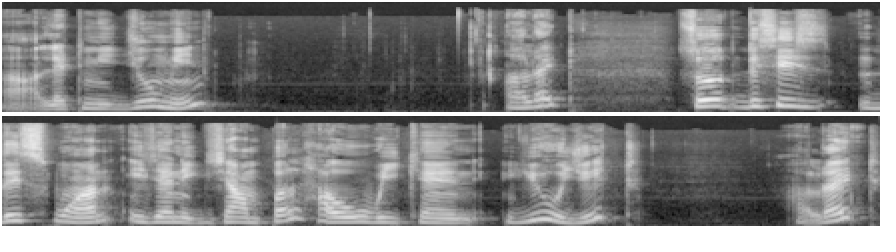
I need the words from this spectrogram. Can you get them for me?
uh, let me zoom in. All right so this is this one is an example how we can use it. All right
